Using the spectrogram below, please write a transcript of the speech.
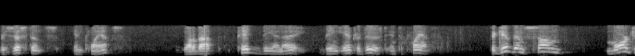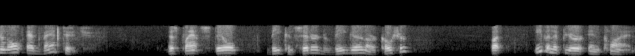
resistance in plants. What about pig DNA being introduced into plants to give them some marginal advantage. This plant still be considered vegan or kosher? But even if you're inclined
